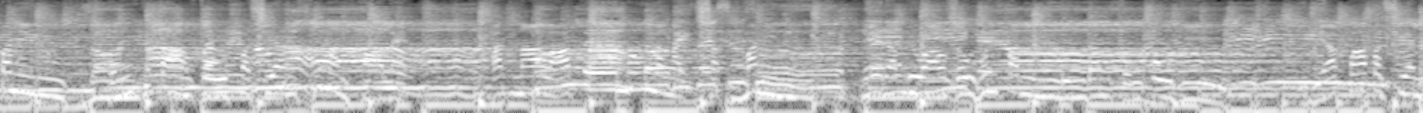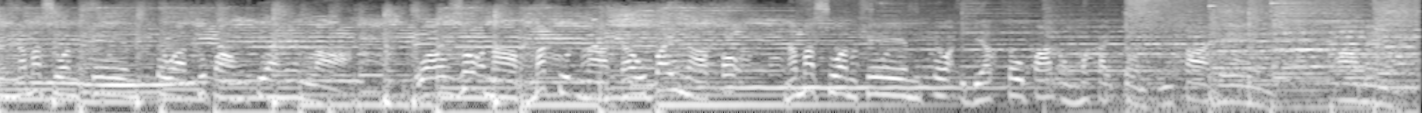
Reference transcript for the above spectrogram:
panin ong tang to pasian suman pale khat na la te nong na ngai sak manin ne ra pi wal zo hun panin lung dang tong ko hi. Ya pa pasian namaswan ke te wa tu paung pia hen la wal zo na matut na dau bai na to. Namaswan ke te wa ibyak to pan ong makai ton ta hen amen.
